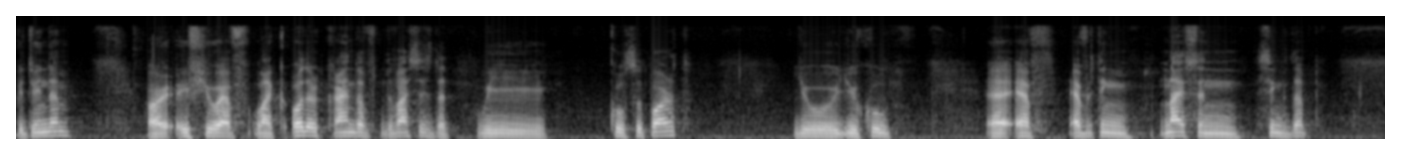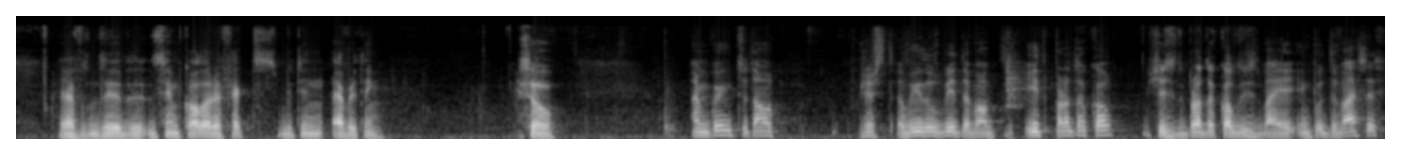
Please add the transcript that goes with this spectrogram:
between them. Or if you have like other kind of devices that we could support, you, you could uh, have everything nice and synced up you have the, the same color effects between everything. So I'm going to talk just a little bit about HID protocol, which is the protocol used by input devices.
